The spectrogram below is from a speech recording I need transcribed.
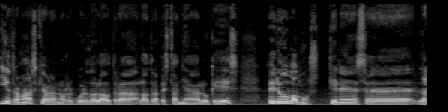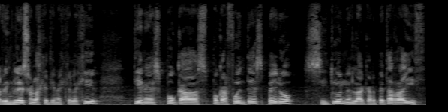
y otra más que ahora no recuerdo la otra, la otra pestaña lo que es, pero vamos, tienes eh, las de inglés son las que tienes que elegir, tienes pocas, pocas fuentes, pero si tú en la carpeta raíz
